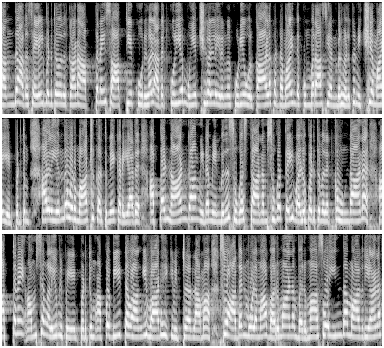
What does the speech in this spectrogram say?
தந்து அதை செயல்படுத்துவதற்கான அத்தனை சாத்தியக்கூறுகள் அதற்குரிய முயற்சிகளில் இறங்கக்கூடிய ஒரு காலகட்டமாக இந்த கும்பராசி அன்பர்களுக்கு நிச்சயமாக ஏற்படுத்தும். அதில் எந்த ஒரு மாற்று கருத்துமே கிடையாது. அப்ப நான்காம் இடம் என்பது சுகஸ்தானம். சுகத்தை வலுப்படுத்துவதற்கு உண்டான அத்தனை அம்சங்களையும் இப்போ ஏற்படுத்தும். அப்போ வீட்டை வாங்கி வாடகைக்கு விட்டுறலாமா? ஸோ அதன் மூலமாக வருமானம் வருமா? ஸோ இந்த மாதிரியான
